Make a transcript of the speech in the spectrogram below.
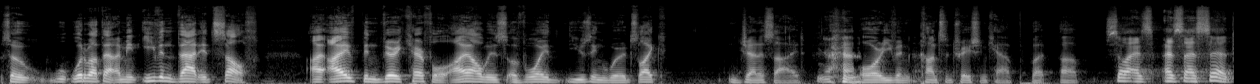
So, w- what about that? I mean, even that itself, I, I've been very careful. I always avoid using words like genocide or even concentration camp. But uh, So as, as I said,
